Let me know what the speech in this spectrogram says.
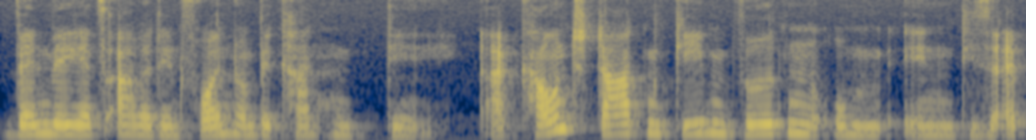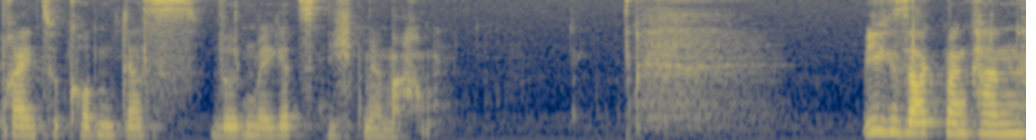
wenn wir jetzt aber den Freunden und Bekannten die Accountdaten geben würden, um in diese App reinzukommen, das würden wir jetzt nicht mehr machen. Wie gesagt, man kann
